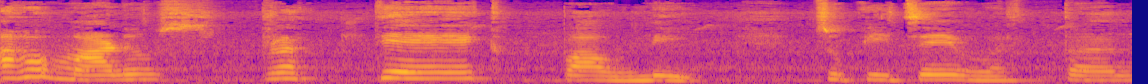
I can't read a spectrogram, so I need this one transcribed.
अहो माणूस प्रत्येक पावली चुकीचे वर्तन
